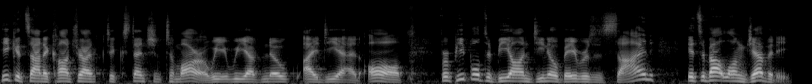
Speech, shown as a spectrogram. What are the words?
He could sign a contract extension tomorrow. We we have no idea at all. For people to be on Dino Babers' side, it's about longevity.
